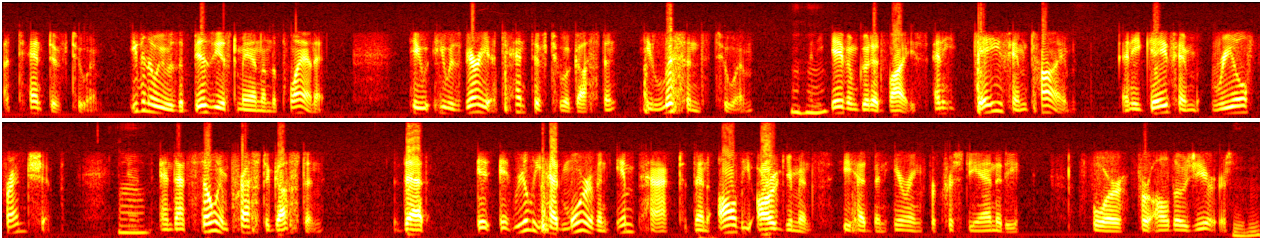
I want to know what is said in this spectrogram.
attentive to him. Even though he was the busiest man on the planet, he, he was very attentive to Augustine. He listened to him, hmm and he gave him good advice, and he gave him time, and he gave him real friendship. Wow. And that so impressed Augustine that it, it really had more of an impact than all the arguments he had been hearing for Christianity for, for all those years. Mhm.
